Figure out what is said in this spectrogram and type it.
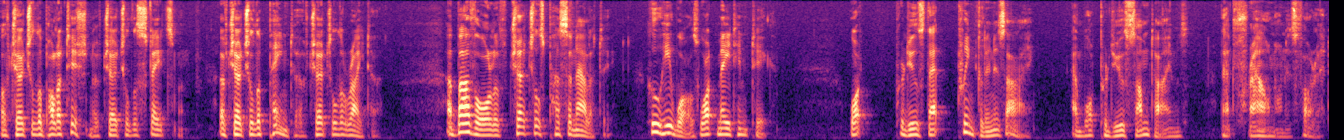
of Churchill the politician, of Churchill the statesman, of Churchill the painter, of Churchill the writer, above all of Churchill's personality, who he was, what made him tick, what produced that twinkle in his eye, and what produced sometimes that frown on his forehead.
